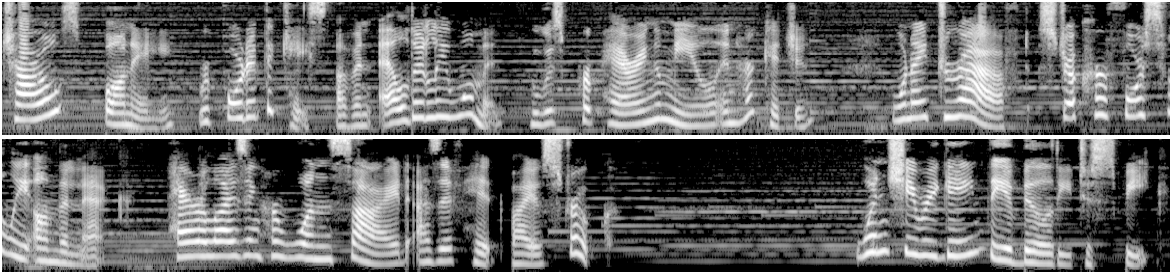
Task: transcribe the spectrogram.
Charles Bonnet reported the case of an elderly woman who was preparing a meal in her kitchen when a draft struck her forcefully on the neck, paralyzing her one side as if hit by a stroke. When she regained the ability to speak,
